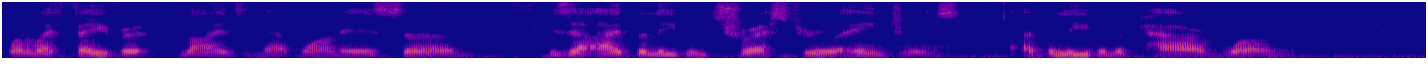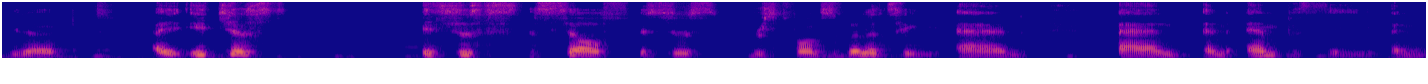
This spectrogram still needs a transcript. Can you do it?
one of my favorite lines in that one is um is that i believe in terrestrial angels i believe in the power of one you know it just it's just self it's just responsibility and and and empathy and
